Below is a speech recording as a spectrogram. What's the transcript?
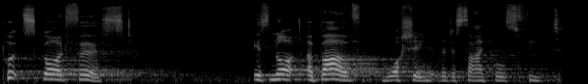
puts God first, is not above washing the disciples' feet.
